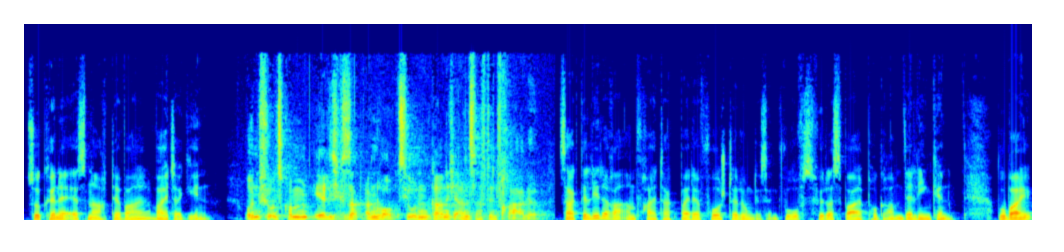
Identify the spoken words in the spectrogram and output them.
So könne es nach der Wahl weitergehen. Und für uns kommen ehrlich gesagt andere Optionen gar nicht ernsthaft in Frage. Sagte Lederer am Freitag bei der Vorstellung des Entwurfs für das Wahlprogramm der Linken. Wobei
